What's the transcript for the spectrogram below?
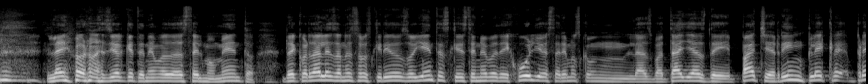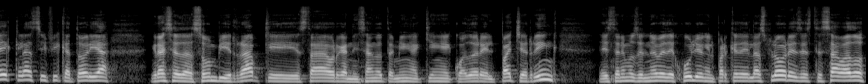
La información que tenemos hasta el momento. Recordarles a nuestros queridos oyentes que este 9 de julio estaremos con las batallas de Pache Ring pre- preclasificatoria gracias a Zombie Rap que está organizando también aquí en Ecuador el Pache Ring. Estaremos el 9 de julio en el Parque de las Flores este sábado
